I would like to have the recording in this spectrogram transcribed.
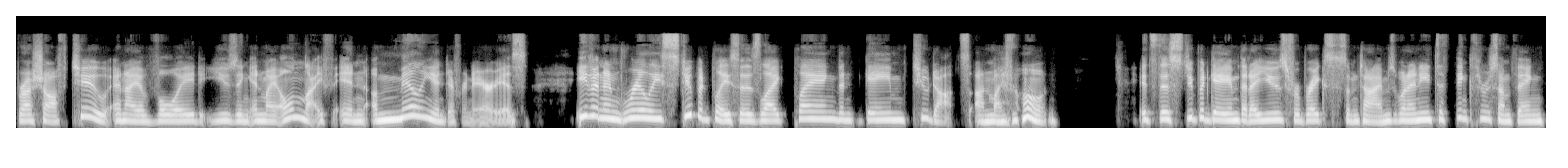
brush off too, and I avoid using in my own life in a million different areas, even in really stupid places like playing the game Two Dots on my phone. It's this stupid game that I use for breaks sometimes when I need to think through something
